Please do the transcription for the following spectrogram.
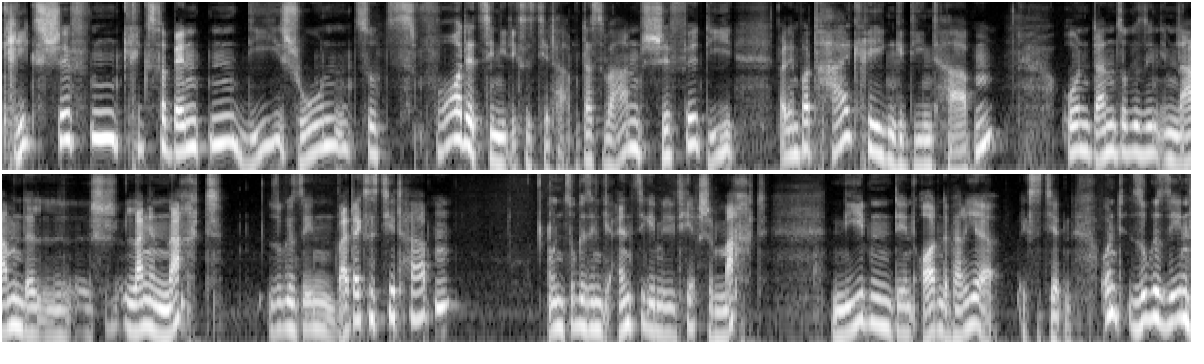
Kriegsschiffen, Kriegsverbänden, die schon zu, vor der Zenit existiert haben. Das waren Schiffe, die bei den Portalkriegen gedient haben und dann so gesehen im Namen der langen Nacht so gesehen weiter existiert haben und so gesehen die einzige militärische Macht neben den Orden der Parier existierten. Und so gesehen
